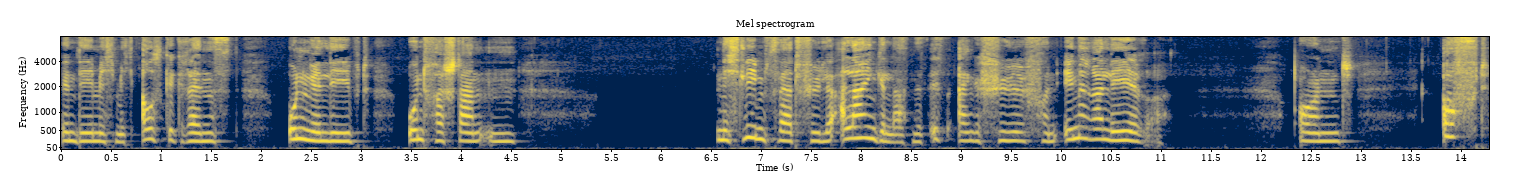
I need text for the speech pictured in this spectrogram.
in dem ich mich ausgegrenzt, ungeliebt, unverstanden, nicht liebenswert fühle, alleingelassen. Es ist ein Gefühl von innerer Leere. Und oft,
